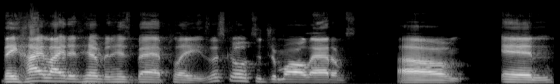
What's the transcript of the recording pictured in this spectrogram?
they highlighted him in his bad plays. Let's go to Jamal Adams um, and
